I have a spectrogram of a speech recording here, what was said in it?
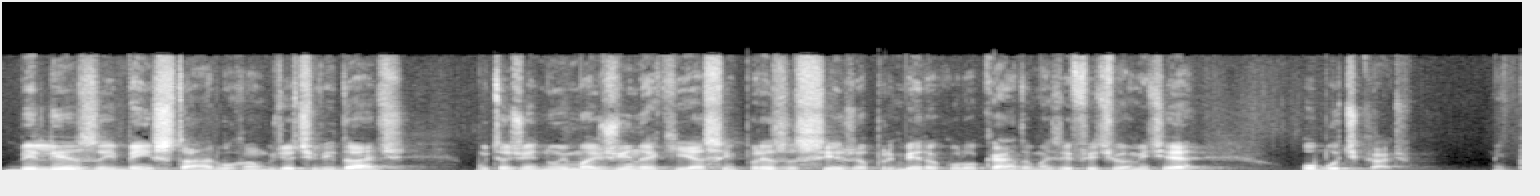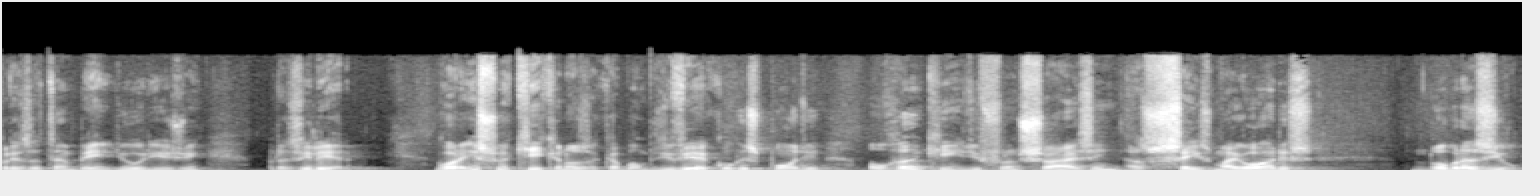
beleza e bem-estar, o ramo de atividade. Muita gente não imagina que essa empresa seja a primeira colocada, mas efetivamente é o Boticário, empresa também de origem brasileira. Agora, isso aqui que nós acabamos de ver corresponde ao ranking de franchising, as seis maiores no Brasil.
